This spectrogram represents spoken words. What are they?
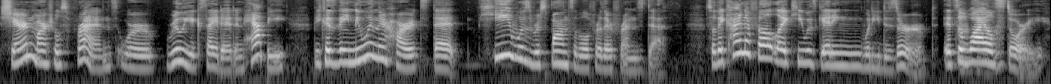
Sharon Marshall's friends were really excited and happy because they knew in their hearts that he was responsible for their friend's death. So they kind of felt like he was getting what he deserved. It's a wild mm-hmm. story.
